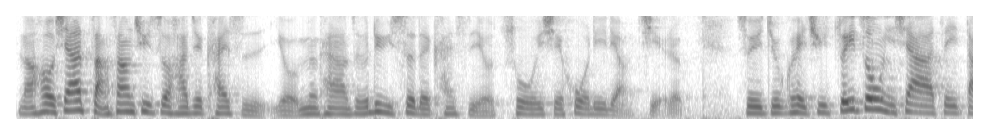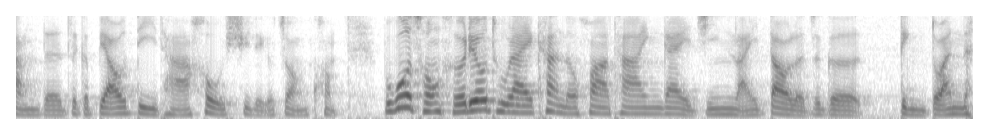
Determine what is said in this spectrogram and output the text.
然后现在涨上去之后，他就开始有没有看到这个绿色的开始有做一些获利了结了，所以就可以去追踪一下这一档的这个标的它后续的一个状况。不过从河流图来看的话，它应该已经来到了这个顶端了，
